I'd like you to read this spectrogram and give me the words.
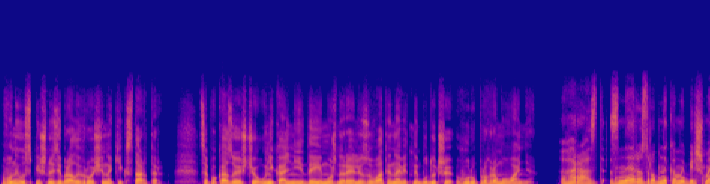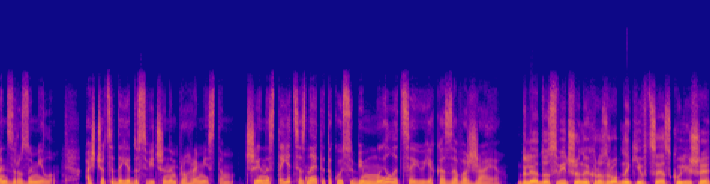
Вони успішно зібрали гроші на Kickstarter. Це показує, що унікальні ідеї можна реалізувати, навіть не будучи гуру програмування. Гаразд, з нерозробниками більш-менш зрозуміло. А що це дає досвідченим програмістам? Чи не стається, знаєте, такою собі милицею, яка заважає? Для досвідчених розробників це скоріше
